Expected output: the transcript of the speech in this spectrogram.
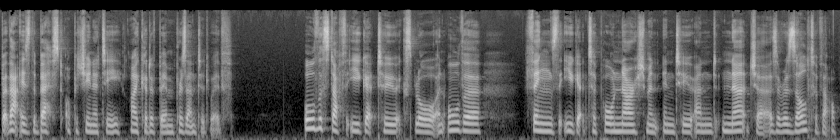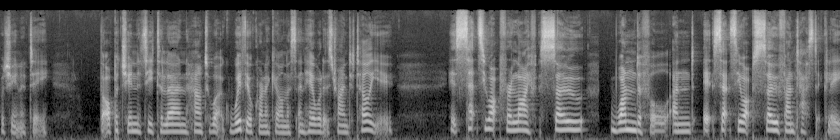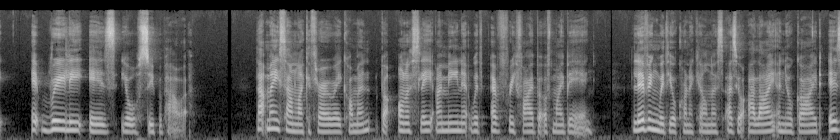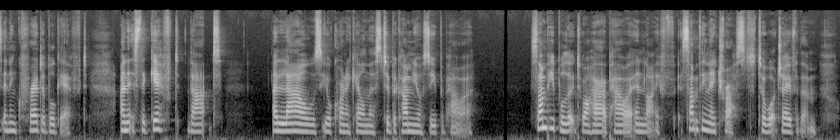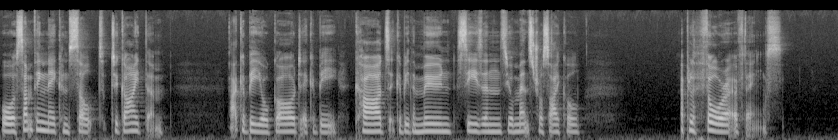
But that is the best opportunity I could have been presented with. All the stuff that you get to explore and all the things that you get to pour nourishment into and nurture as a result of that opportunity the opportunity to learn how to work with your chronic illness and hear what it's trying to tell you, it sets you up for a life so wonderful and it sets you up so fantastically. It really is your superpower. That may sound like a throwaway comment, but honestly, I mean it with every fibre of my being. Living with your chronic illness as your ally and your guide is an incredible gift, and it's the gift that allows your chronic illness to become your superpower. Some people look to a higher power in life, something they trust to watch over them, or something they consult to guide them. That could be your God, it could be cards, it could be the moon, seasons, your menstrual cycle, a plethora of things.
